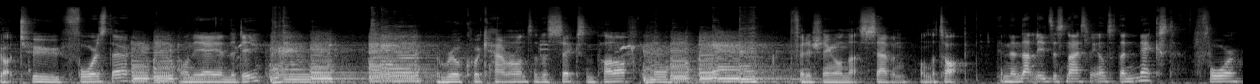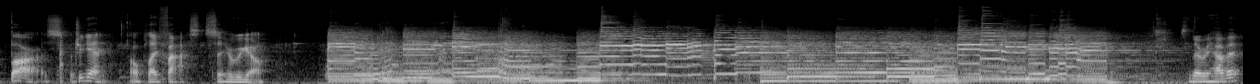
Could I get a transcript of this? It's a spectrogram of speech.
got two fours there on the A and the D. A real quick hammer onto the six and pull off, finishing on that seven on the top. And then that leads us nicely onto the next four bars, which again, I'll play fast. So here we go. So there we have it.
